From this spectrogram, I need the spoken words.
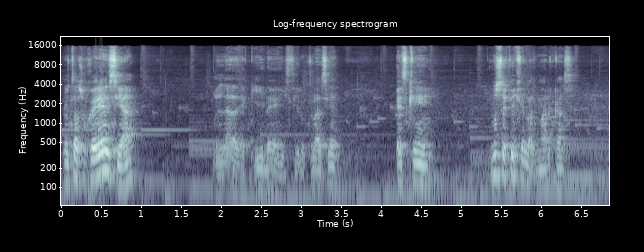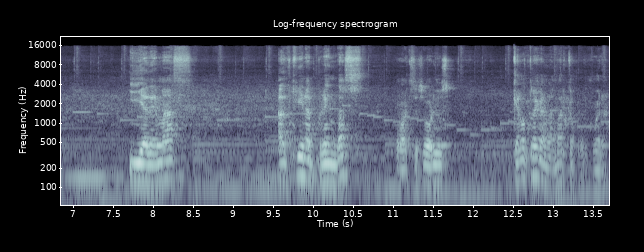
Nuestra sugerencia, la de aquí de Estilocracia, es que no se fijen las marcas y además adquieran prendas o accesorios que no traigan la marca por fuera.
